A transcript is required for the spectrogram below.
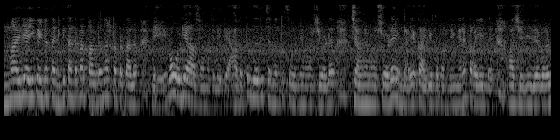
ഇമാതിരി ആയി കഴിഞ്ഞാൽ തനിക്ക് തന്റെ ഭർത്താവിനെ നഷ്ടപ്പെട്ടാലോ? വേഗം ഓടി ആശ്രമത്തിലേക്ക്. അകത്ത് കയറി ചെന്നിട്ട് സൂര്യ മഹർഷിയോട് ചവന മഹർഷിയോട് ഉണ്ടായ കാര്യമൊക്കെ പറഞ്ഞു. ഇങ്ങനെ പറയുന്നുണ്ട് അശ്വിനി ദേവകൾ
